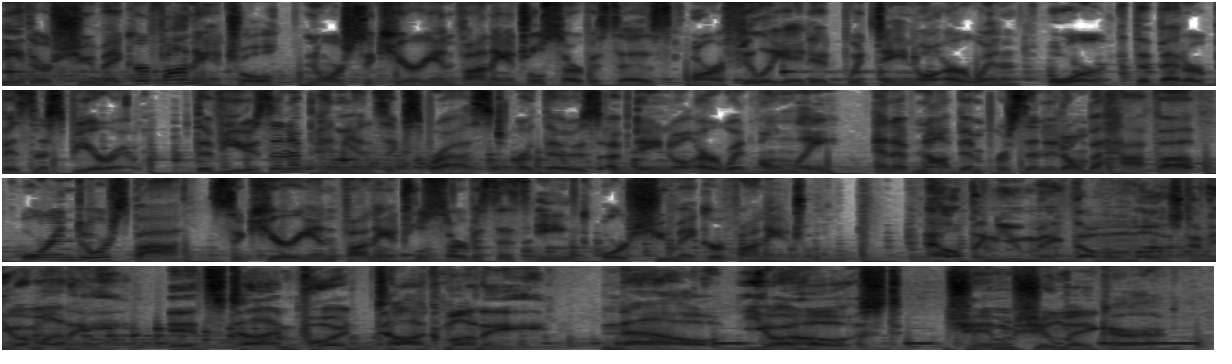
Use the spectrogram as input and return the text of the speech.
Neither Shoemaker Financial nor Securian Financial Services are affiliated with Daniel Irwin or the Better Business Bureau. The views and opinions expressed are those of Daniel Irwin only and have not been presented on behalf of or endorsed by Securian Financial Services Inc. or Shoemaker Financial. Helping you make the most of your money. It's time for Talk Money. Now, your host, Jim Shoemaker.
